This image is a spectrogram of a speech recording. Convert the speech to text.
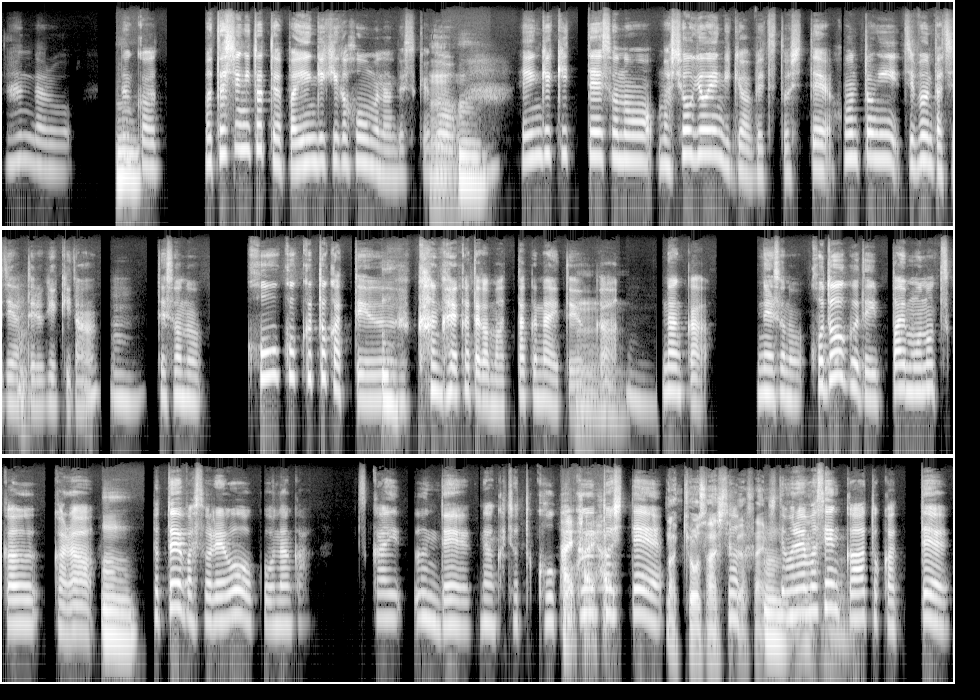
なんだろう。なん、か、私にとってやっぱ演劇がホームなんですけど、うん。演劇ってその、まあ、商業演劇は別として、本当に自分たちでやってる劇団うんで、その、広告とかっていううん。考え方が全くないというか、うん。うんなんか、ね、その小道具でいっぱい物使うから、うん。例えばそれをこうなんか使いうんで、なんかちょっと広はいはいはい。告としてまあ協賛してください。そうみたしてもらえませんうん。かとかって、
